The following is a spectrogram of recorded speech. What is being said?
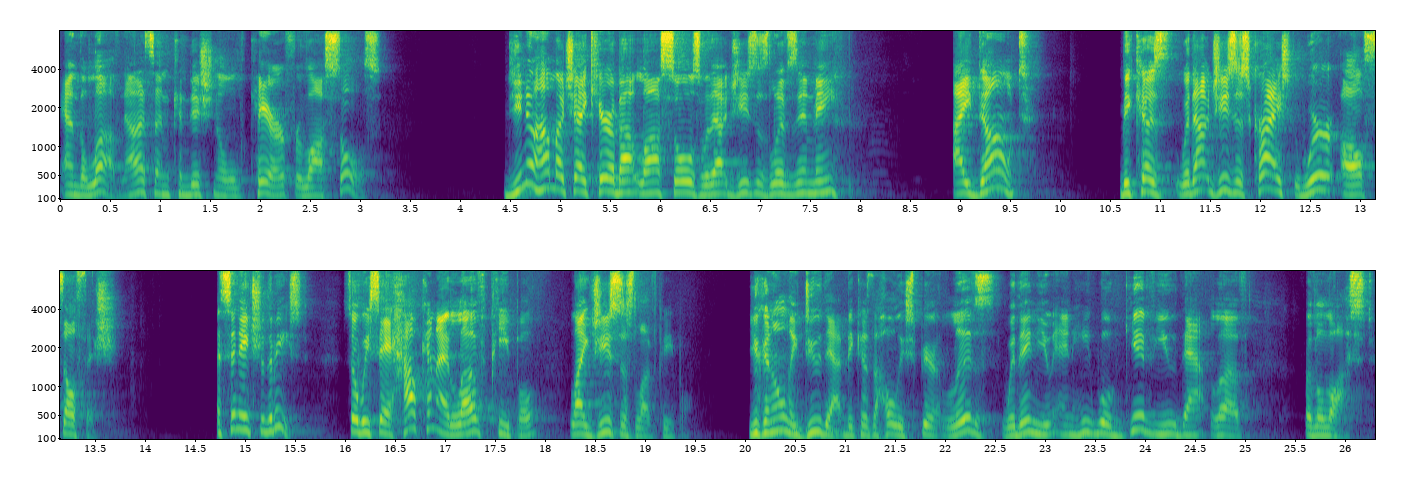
and the love. Now, that's unconditional care for lost souls. Do you know how much I care about lost souls without Jesus lives in me? I don't. Because without Jesus Christ, we're all selfish. That's the nature of the beast. So we say, How can I love people like Jesus loved people? You can only do that because the Holy Spirit lives within you and He will give you that love for the lost.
